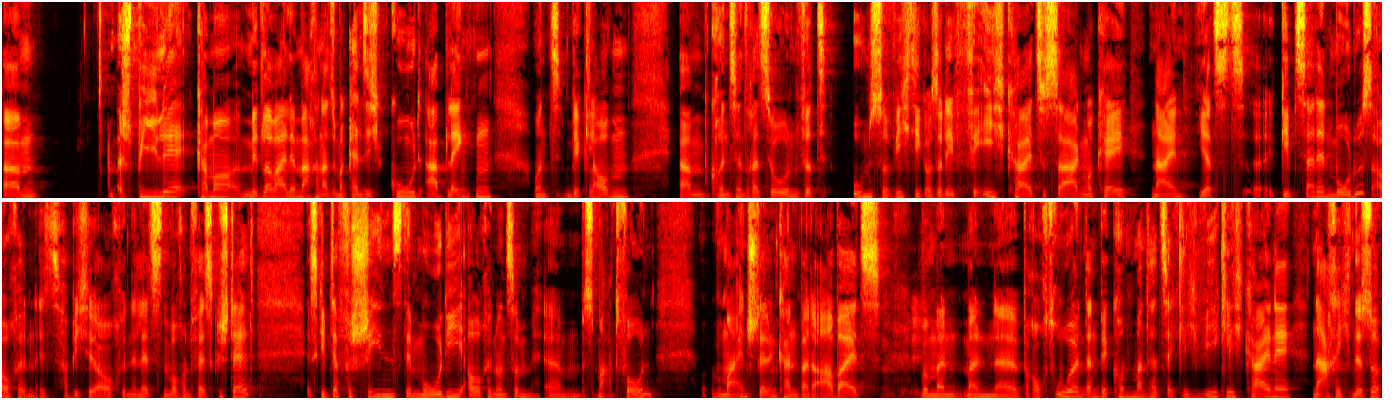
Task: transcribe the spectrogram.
Ähm, Spiele kann man mittlerweile machen, also man kann sich gut ablenken und wir glauben, ähm, Konzentration wird umso wichtiger. Also die Fähigkeit zu sagen, okay, nein, jetzt äh, gibt's ja den Modus auch, in, das habe ich ja auch in den letzten Wochen festgestellt. Es gibt ja verschiedenste Modi auch in unserem ähm, Smartphone wo man einstellen kann bei der Arbeit, wo man, man äh, braucht Ruhe und dann bekommt man tatsächlich wirklich keine Nachrichten. Das ist so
